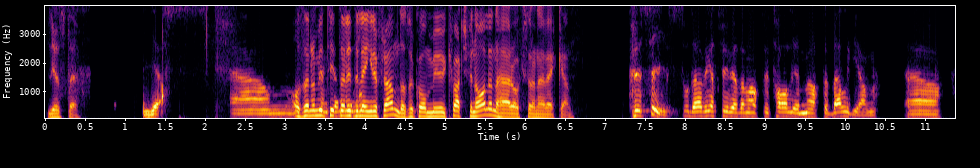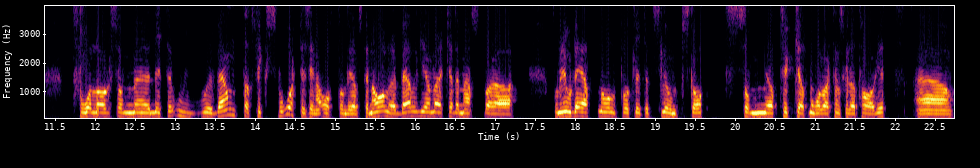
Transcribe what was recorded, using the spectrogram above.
Just det. Yes. Um, och sen om vi tittar lite längre fram då så kommer ju kvartsfinalen här också den här veckan. Precis, och där vet vi redan att Italien möter Belgien. Uh, två lag som uh, lite oväntat fick svårt i sina åttondelsfinaler. Belgien verkade mest bara... De gjorde 1-0 på ett litet slumpskott som jag tycker att målvakten skulle ha tagit. Eh,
